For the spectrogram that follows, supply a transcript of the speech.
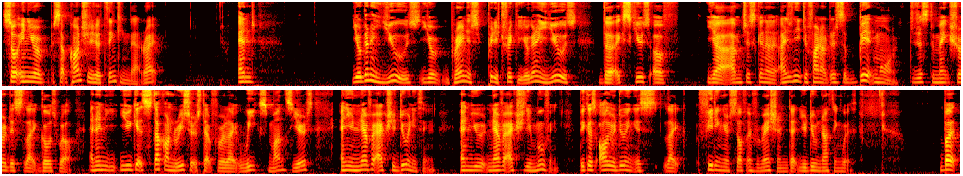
So in your subconscious, you're thinking that, right? And you're gonna use your brain is pretty tricky. You're gonna use the excuse of, yeah, I'm just gonna, I just need to find out there's a bit more just to make sure this like goes well. And then you, you get stuck on research step for like weeks, months, years, and you never actually do anything, and you're never actually moving because all you're doing is like feeding yourself information that you do nothing with. But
